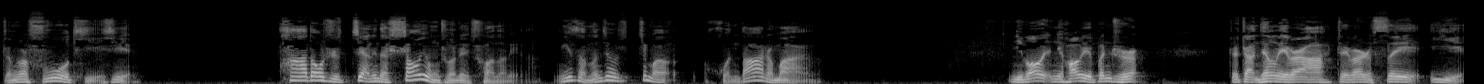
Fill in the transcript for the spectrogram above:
整个服务体系，它都是建立在商用车这圈子里的。你怎么就这么混搭着卖呢？你包你好比奔驰，这展厅里边啊，这边是 C E，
